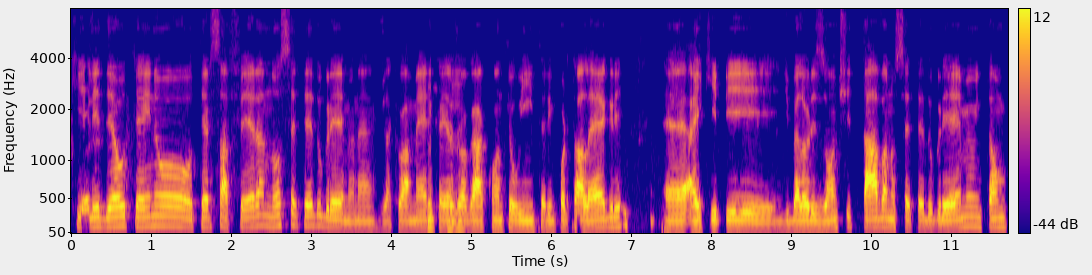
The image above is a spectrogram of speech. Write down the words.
que ele deu treino terça-feira no CT do Grêmio, né? Já que o América ia uhum. jogar contra o Inter em Porto Alegre, é, a equipe de Belo Horizonte estava no CT do Grêmio, então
